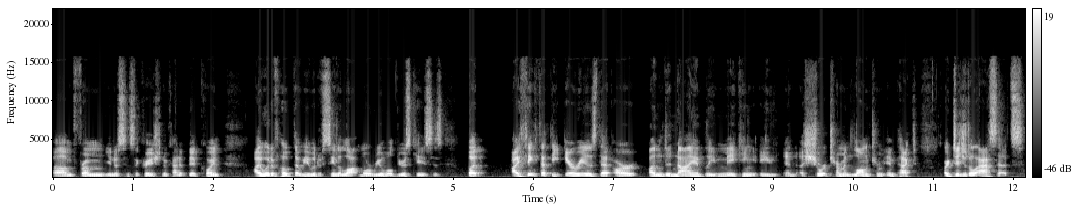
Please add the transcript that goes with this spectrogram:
um, from you know since the creation of kind of Bitcoin. I would have hoped that we would have seen a lot more real world use cases, but I think that the areas that are undeniably making a, an, a short term and long term impact are digital assets.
